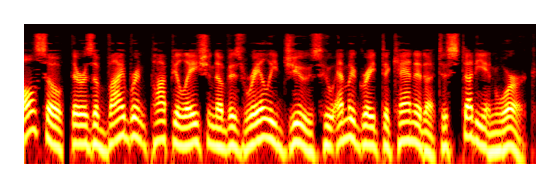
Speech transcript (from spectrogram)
Also, there is a vibrant population of Israeli Jews who emigrate to Canada to study and work.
